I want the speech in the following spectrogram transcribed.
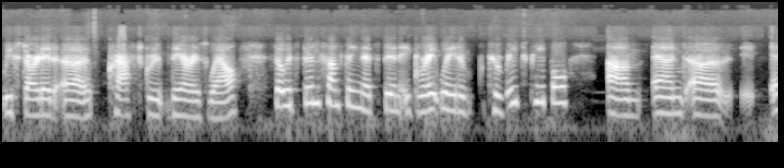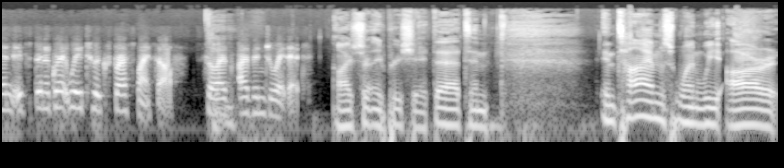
We started a craft group there as well. So it's been something that's been a great way to, to reach people. Um, and, uh, and it's been a great way to express myself. So yeah. I've, I've enjoyed it. I certainly appreciate that. And, in times when we are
